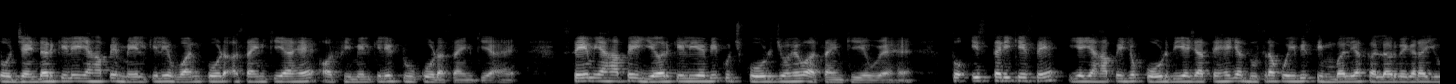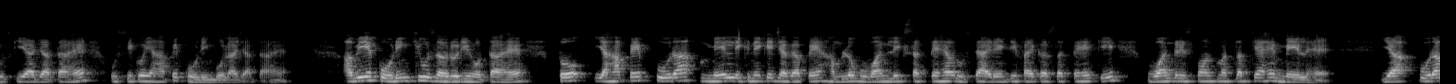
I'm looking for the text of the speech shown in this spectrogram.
तो जेंडर के लिए यहाँ पे मेल के लिए वन कोड असाइन किया है और फीमेल के लिए टू कोड असाइन किया है। सेम यहाँ पे ईयर के लिए भी कुछ कोड जो है वो असाइन किए हुए हैं। तो इस तरीके से ये यहाँ पे जो कोड दिए जाते हैं या दूसरा कोई भी सिंबल या कलर वगैरह यूज़ किया जाता है, उसी को यहाँ पे कोडिंग बोला जाता है। अब ये कोडिंग क्यों ज़रूरी होता है? तो यहाँ पे पूरा मेल लिखने की जगह पे हम लोग वन लिख सकते हैं और उससे आइडेंटिफाई कर सकते हैं कि वन रिस्पॉन्स मतलब क्या है? मेल है। या पूरा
